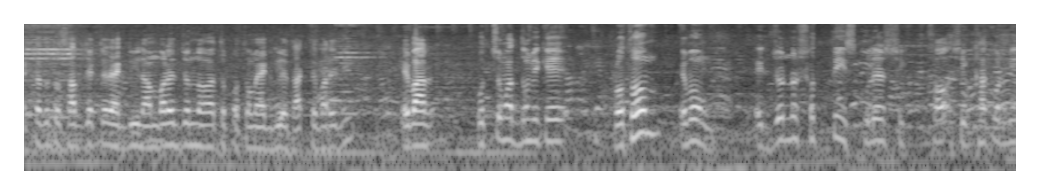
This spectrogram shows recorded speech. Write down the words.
একটা দুটো সাবজেক্টের এক দুই নাম্বারের জন্য হয়তো প্রথম এক দুয়ে থাকতে পারেনি। এবার উচ্চ মাধ্যমিকে প্রথম এবং এর জন্য সত্যি স্কুলের শিক্ষক, শিক্ষাকর্মী,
